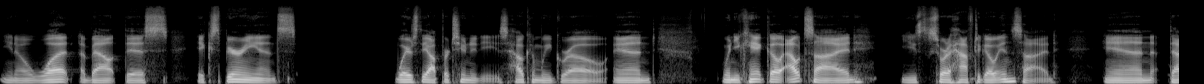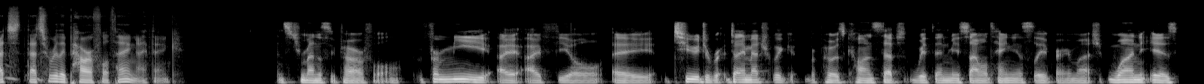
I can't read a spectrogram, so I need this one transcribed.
You know, what about this experience? Where's the opportunities? How can we grow? And when you can't go outside, you sort of have to go inside. And that's that's a really powerful thing, I think. It's tremendously powerful. For me, I, I feel a two diametrically opposed concepts within me simultaneously very much. One is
